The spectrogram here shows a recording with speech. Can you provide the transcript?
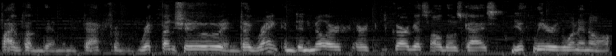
Five of them, in fact, from Rick Bundschuh and Doug Rank and Denny Miller, Eric Gargas, all those guys, youth leaders, one and all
